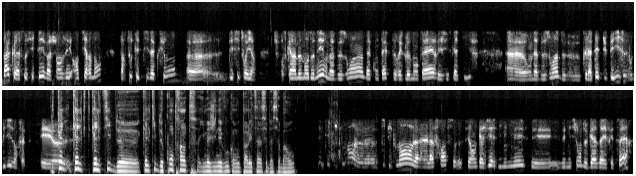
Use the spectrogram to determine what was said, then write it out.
pas que la société va changer entièrement par toutes les petites actions des citoyens. Je pense qu'à un moment donné, on a besoin d'un contexte réglementaire, législatif, euh, on a besoin de que la tête du pays se mobilise en fait. Et, quel, quel, quel, type de quel type de contraintes imaginez-vous quand vous parlez de ça, Sébastien Barrault? La, France s'est engagée à diminuer ses émissions de gaz à effet de serre.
